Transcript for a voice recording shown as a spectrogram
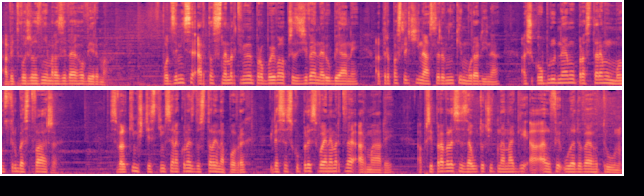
a vytvořil z něj mrazivého Virma. V podzemí se Artas s nemrtvými probojoval přes živé Nerubiany a trpasličí následovníky Muradina až k obludnému prastarému monstru bez tváře. S velkým štěstím se nakonec dostali na povrch, kde se skupili svoje nemrtvé armády a připravili se zautočit na Nagy a elfy u ledového trůnu.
